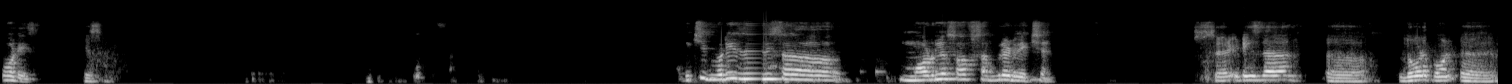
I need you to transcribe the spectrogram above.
Four days. Yes, sir. Dikshit, what is this uh, modulus of subgrade reaction? Sir, it is the uh, load upon uh,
